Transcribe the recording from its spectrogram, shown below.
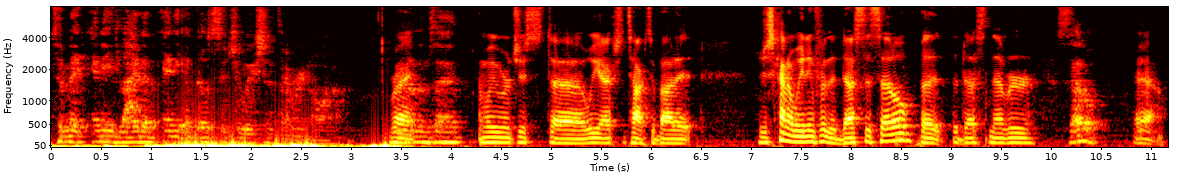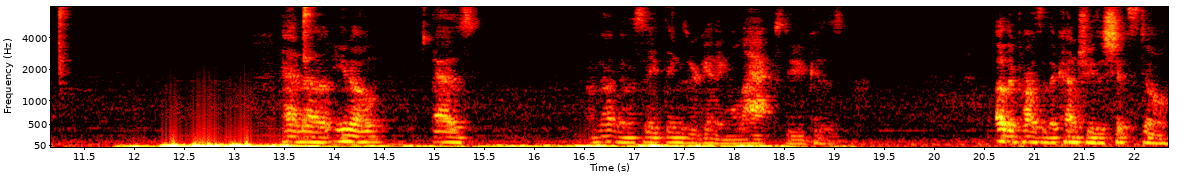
to make any light of any of those situations that were going on. You Right. know what I'm saying? And we were just, uh, we actually talked about it. We're just kind of waiting for the dust to settle, but the dust never, Settle. yeah. And uh, you know, as I'm not gonna say things are getting lax, dude, because other parts of the country, the shit's still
